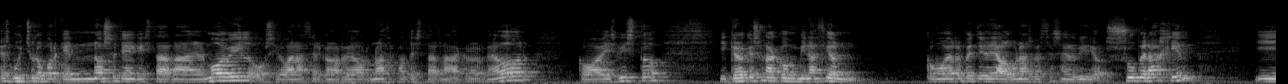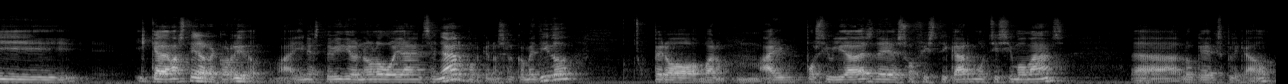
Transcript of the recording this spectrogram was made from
es muy chulo porque no se tiene que instalar nada en el móvil o si lo van a hacer con el ordenador no hace falta instalar nada con el ordenador, como habéis visto. Y creo que es una combinación, como he repetido ya algunas veces en el vídeo, súper ágil y, que además tiene recorrido. Ahí en este vídeo no lo voy a enseñar porque no es el cometido, pero bueno, hay posibilidades de sofisticar muchísimo más uh, lo que he explicado.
